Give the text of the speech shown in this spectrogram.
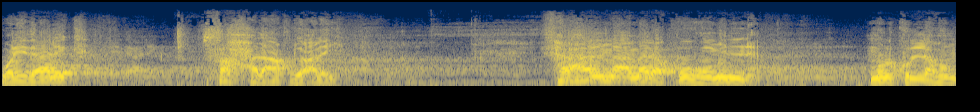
ولذلك صح العقد عليه. فهل ما ملكوه منا ملك لهم.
